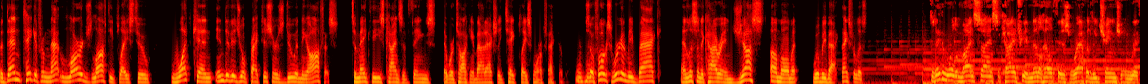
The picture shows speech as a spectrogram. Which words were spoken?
But then take it from that large, lofty place to what can individual practitioners do in the office to make these kinds of things that we're talking about actually take place more effectively. Mm-hmm. So, folks, we're going to be back and listen to Kyra in just a moment. We'll be back. Thanks for listening. Today, the world of mind science, psychiatry, and mental health is rapidly changing with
